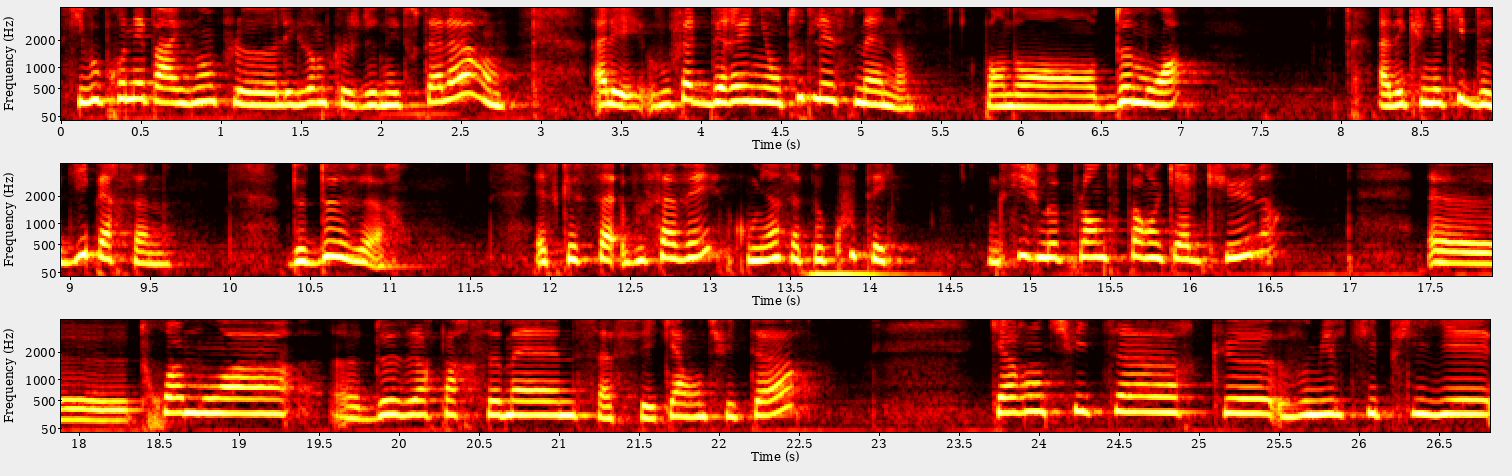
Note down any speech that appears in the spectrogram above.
si vous prenez par exemple l'exemple que je donnais tout à l'heure, allez, vous faites des réunions toutes les semaines pendant deux mois, avec une équipe de 10 personnes, de 2 heures. Est-ce que ça, vous savez combien ça peut coûter? Donc si je me plante pas en calcul, euh, 3 mois, 2 euh, heures par semaine, ça fait 48 heures. 48 heures que vous multipliez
